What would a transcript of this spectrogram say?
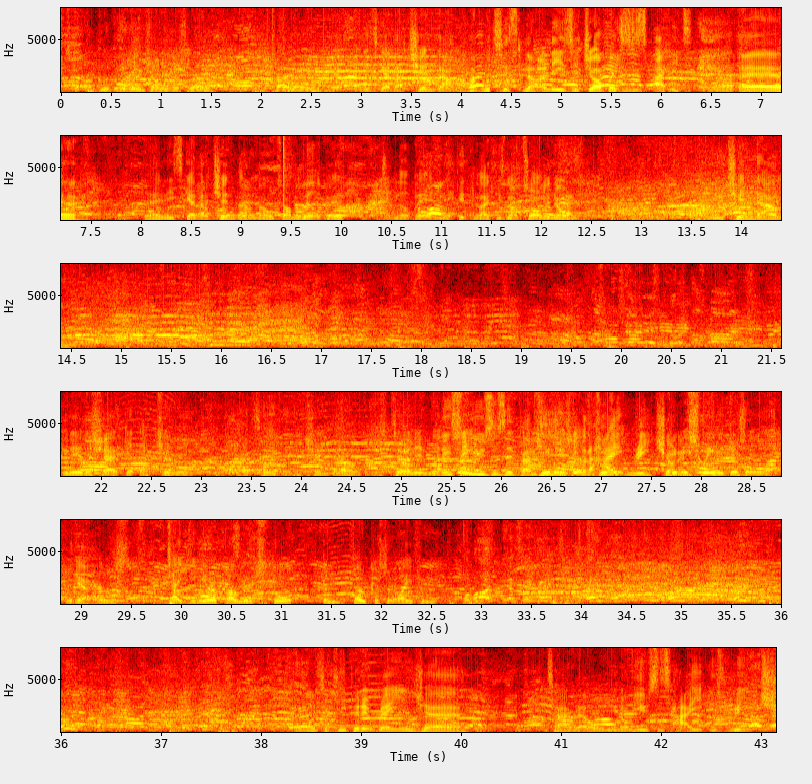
He's got a good range on him as well, Tyrone. Yeah, he needs to get that chin down, which is not an easy job as his height. Uh, yeah, he needs to get that chin down now, Tom, a little bit. It's a little bit in- like he's not tall enough. Get your chin down. You can hear the shout, get that chin in. That's it, get your chin down. He's turning that. He needs to use his advantage. Jimmy He's got the height and reach on Jimmy him. Sweeney does all that with Yeah. the hands, taking your opponent's thought and focus away from. Wants to keep it at range, uh, Tyrell. You know, use his height, his reach,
